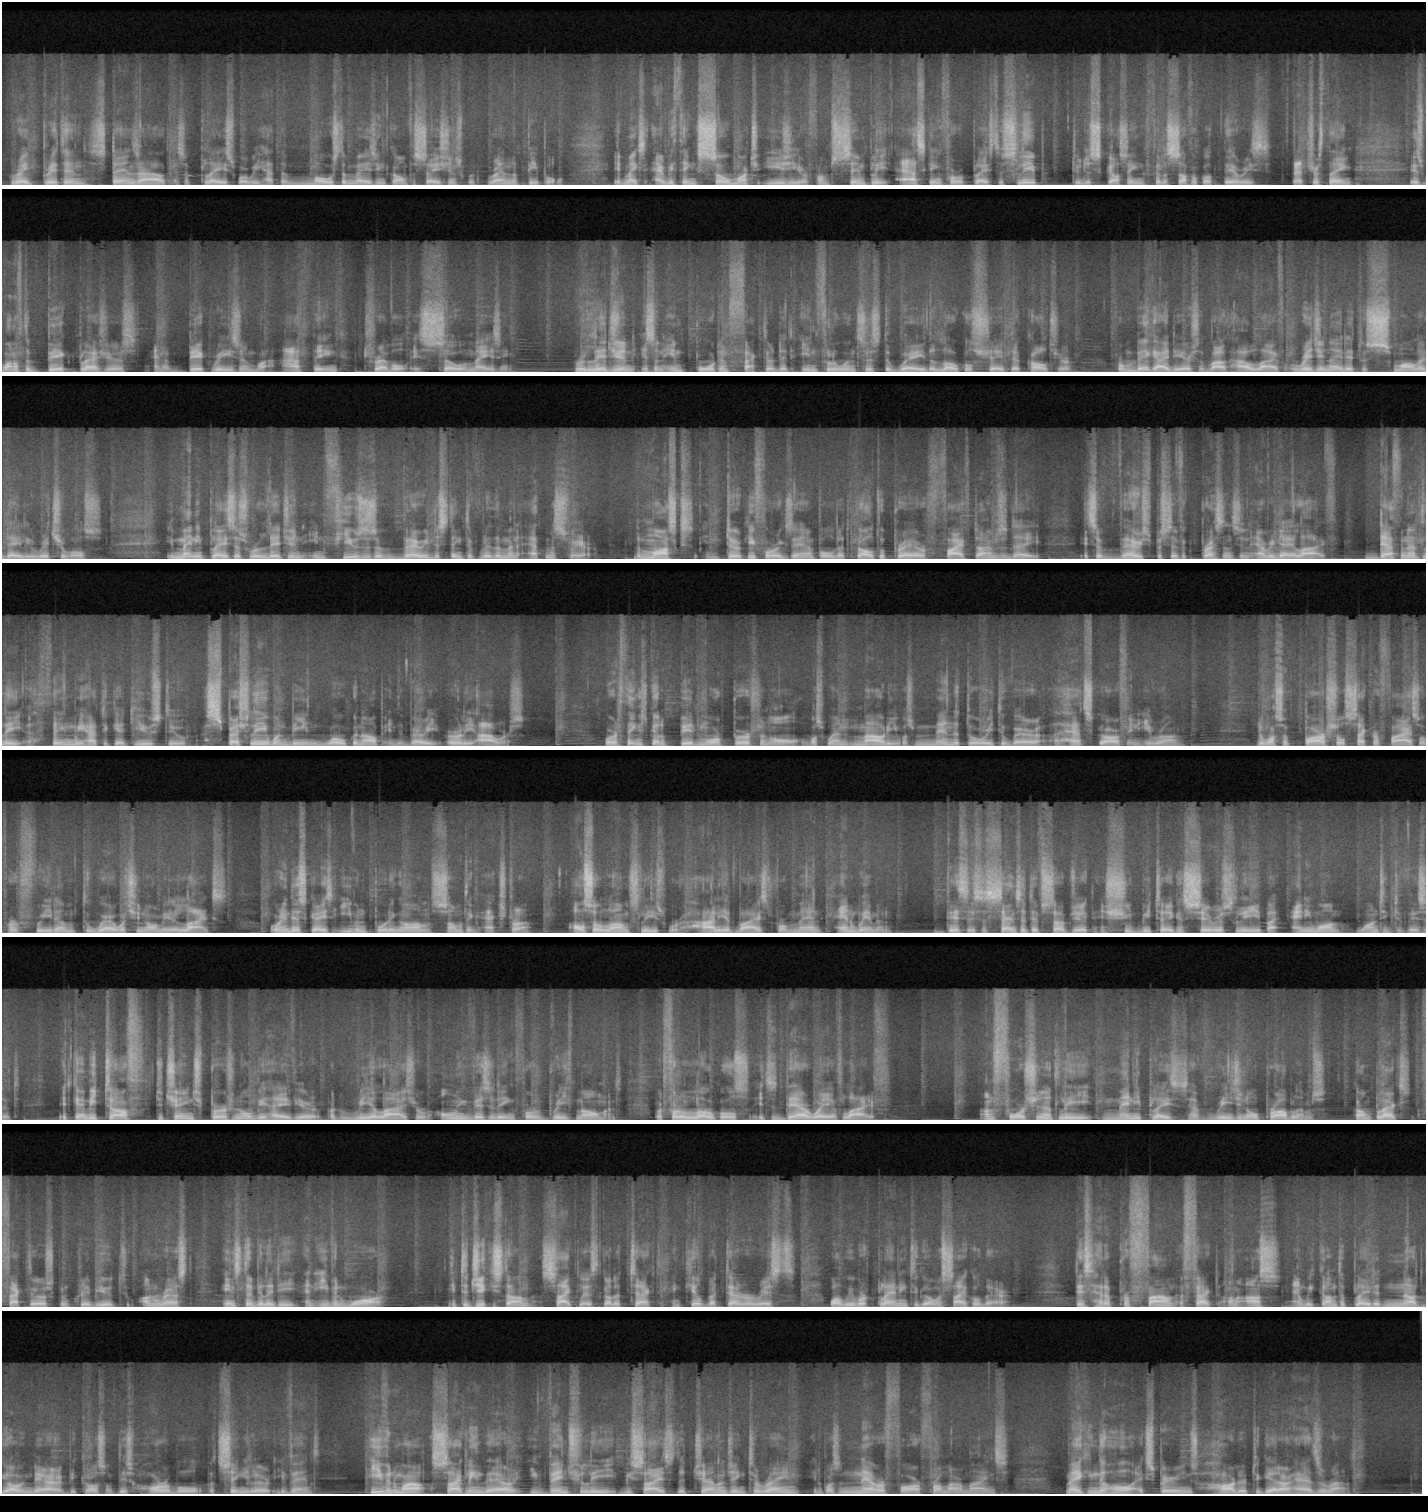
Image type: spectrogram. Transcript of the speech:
Great Britain stands out as a place where we had the most amazing conversations with random people. It makes everything so much easier from simply asking for a place to sleep to discussing philosophical theories. That's your thing. It's one of the big pleasures and a big reason why I think travel is so amazing. Religion is an important factor that influences the way the locals shape their culture, from big ideas about how life originated to smaller daily rituals. In many places, religion infuses a very distinctive rhythm and atmosphere. The mosques in Turkey, for example, that call to prayer five times a day. It's a very specific presence in everyday life. Definitely a thing we had to get used to, especially when being woken up in the very early hours. Where things got a bit more personal was when Mahdi was mandatory to wear a headscarf in Iran. It was a partial sacrifice of her freedom to wear what she normally likes, or in this case even putting on something extra. Also long sleeves were highly advised for men and women. This is a sensitive subject and should be taken seriously by anyone wanting to visit. It can be tough to change personal behavior, but realize you're only visiting for a brief moment but for the locals, it's their way of life. Unfortunately, many places have regional problems. Complex factors contribute to unrest, instability and even war. In Tajikistan, cyclists got attacked and killed by terrorists while we were planning to go and cycle there. This had a profound effect on us and we contemplated not going there because of this horrible but singular event. Even while cycling there, eventually, besides the challenging terrain, it was never far from our minds, making the whole experience harder to get our heads around.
